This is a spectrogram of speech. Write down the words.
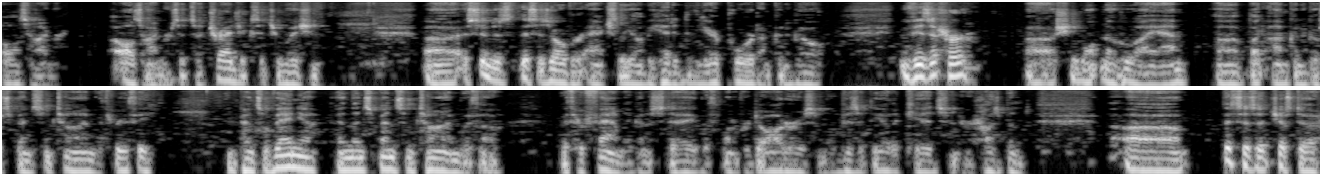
Alzheimer. Alzheimer's. It's a tragic situation. Uh, as soon as this is over, actually, I'll be headed to the airport. I'm going to go visit her. Uh, she won't know who I am, uh, but I'm going to go spend some time with Ruthie in Pennsylvania, and then spend some time with uh, with her family. Going to stay with one of her daughters, and we'll visit the other kids and her husband. Uh, this is a, just a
